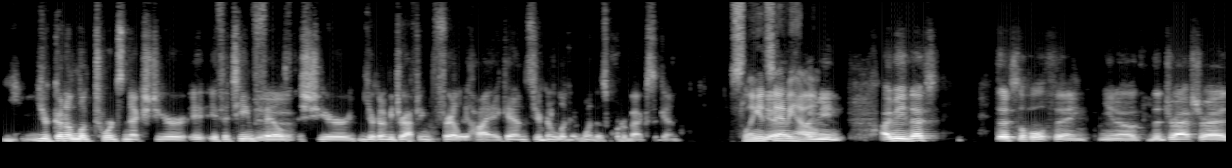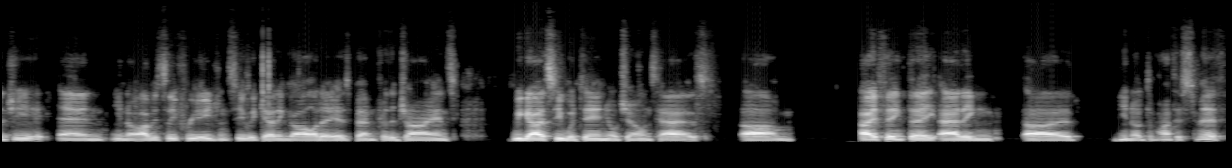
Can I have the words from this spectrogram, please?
you're going to look towards next year. If a team yeah. fails this year, you're going to be drafting fairly high again. So you're going to look at one of those quarterbacks again. Slinging yeah, Sammy Howell. I mean, I mean that's that's the whole thing. You know, the draft strategy and, you know, obviously free agency with getting Golladay has been for the Giants. We got to see what Daniel Jones has. Um, I think they adding, uh, you know, DeVonta Smith,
